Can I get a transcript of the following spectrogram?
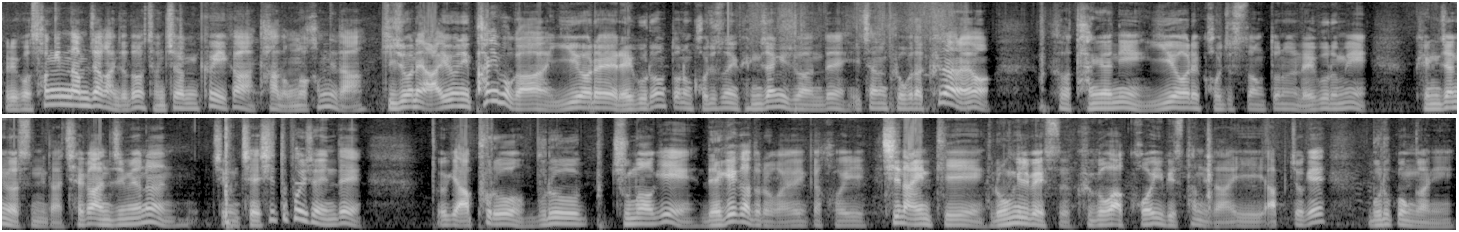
그리고 성인 남자가 앉아도 전체적인 크기가 다 넉넉합니다. 기존의 아이오닉 5가 2열의 레그룸 또는 거주성이 굉장히 좋았는데 이 차는 그보다 크잖아요. 그래서 당연히 2열의 거주성 또는 레그룸이 굉장히 넓습니다. 제가 앉으면은 지금 제 시트 포지션인데 여기 앞으로 무릎 주먹이 4개가 들어가요. 그러니까 거의 G90 롱힐 베이스 그거와 거의 비슷합니다. 이 앞쪽에 무릎 공간이.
